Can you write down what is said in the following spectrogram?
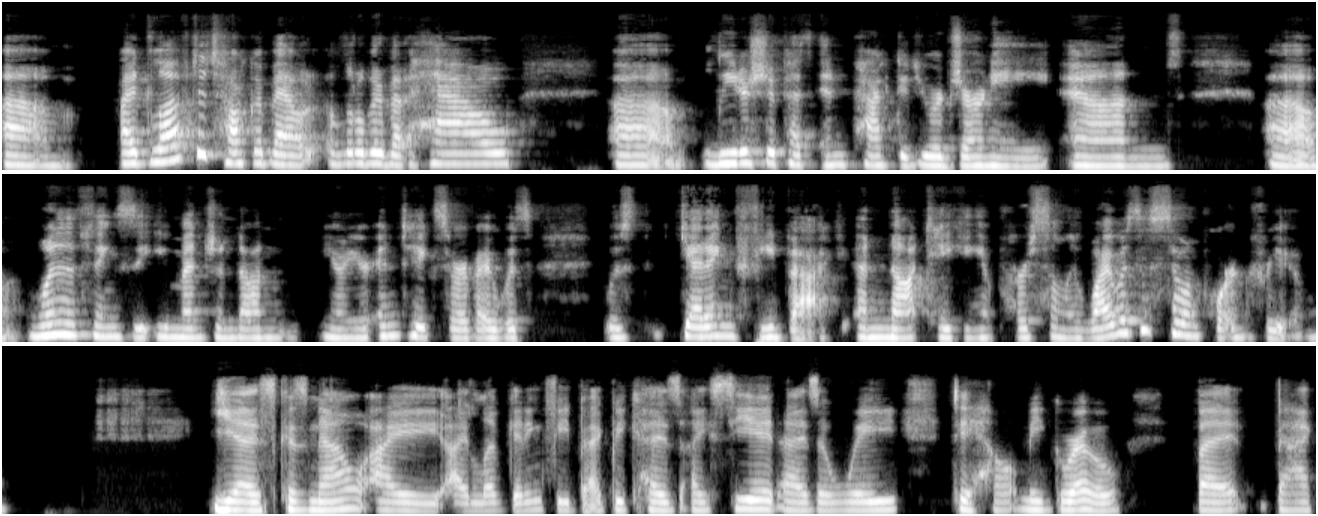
Um, I'd love to talk about a little bit about how um, leadership has impacted your journey and um, one of the things that you mentioned on you know your intake survey was was getting feedback and not taking it personally. Why was this so important for you? Yes because now i i love getting feedback because i see it as a way to help me grow. But back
